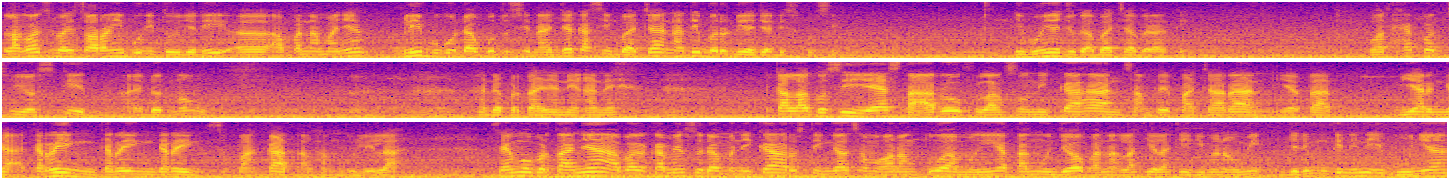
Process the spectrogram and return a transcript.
lakukan sebagai seorang ibu itu. Jadi eh, apa namanya beli buku udah putusin aja kasih baca nanti baru diajak diskusi. Ibunya juga baca berarti. What happened to your skin? I don't know. Ada pertanyaan yang aneh. Kalau aku sih yes taruh langsung nikahan sampai pacaran. Ya tat. Biar nggak kering kering kering. Sepakat alhamdulillah saya mau bertanya apakah kami yang sudah menikah harus tinggal sama orang tua? Mengingat tanggung jawab anak laki-laki gimana Umi? Jadi mungkin ini ibunya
